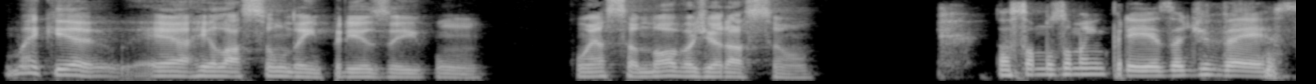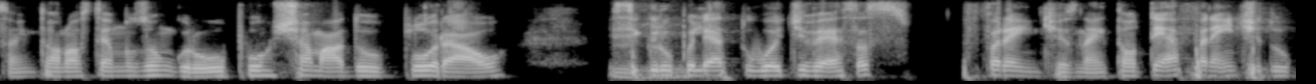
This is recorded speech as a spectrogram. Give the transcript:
Como é que é, é a relação da empresa aí com, com essa nova geração? Nós somos uma empresa diversa, então nós temos um grupo chamado Plural. Esse uhum. grupo ele atua diversas frentes, né? Então tem a frente do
